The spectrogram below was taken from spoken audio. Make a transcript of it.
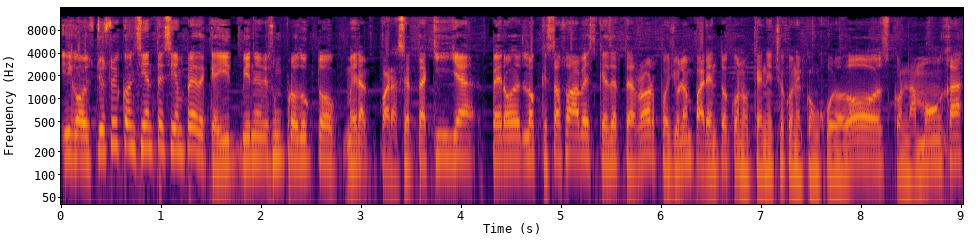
Digo, yo estoy consciente siempre de que ahí viene es un producto mira, para hacer taquilla, pero lo que está suave es que es de terror, pues yo lo emparento con lo que han hecho con El Conjuro 2, con La Monja,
